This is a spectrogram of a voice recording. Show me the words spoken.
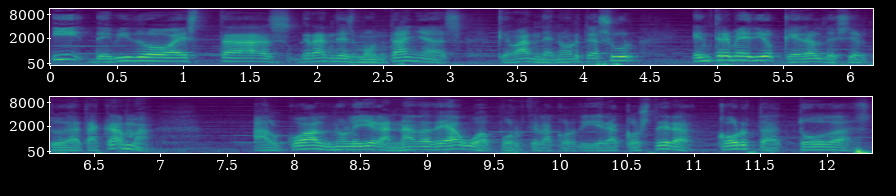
y debido a estas grandes montañas que van de norte a sur, entre medio queda el desierto de Atacama, al cual no le llega nada de agua porque la cordillera costera corta todas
